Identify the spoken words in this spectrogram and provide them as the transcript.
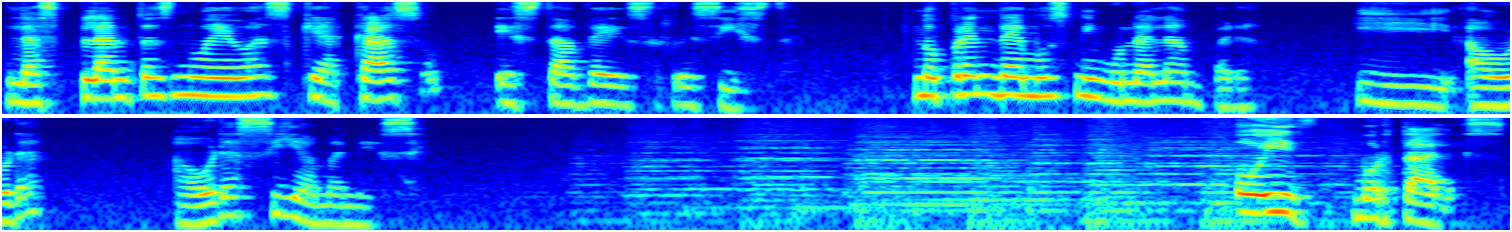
las plantas nuevas que acaso esta vez resista. No prendemos ninguna lámpara y ahora, ahora sí amanece. Oíd, mortales.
